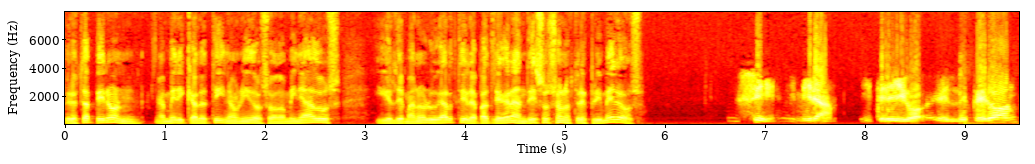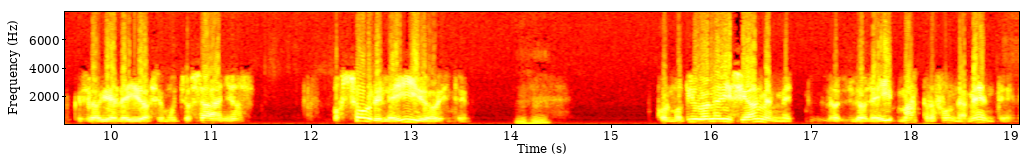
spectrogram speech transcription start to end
Pero está Perón, América Latina, Unidos o Dominados, y el de Manuel Ugarte, La Patria Grande, ¿esos son los tres primeros? Sí, mira, y te digo, el de Perón, que yo había leído hace muchos años, o sobreleído, ¿viste? Con motivo de la edición me, lo, leí más profundamente.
